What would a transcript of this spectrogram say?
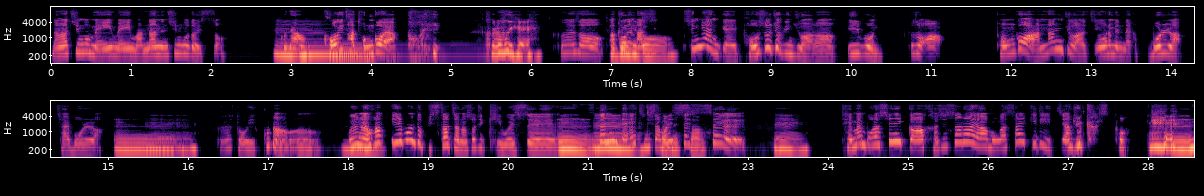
남자친구 매일매일 만나는 친구도 있어. 그냥 음. 거의 다 동거야. 거의. 그러게. 그래서 아 근데 나. 시- 신기한 게 보수적인 줄 알아. 일본. 그래서 아 동거 안한줄 알지. 왜냐면 내가 몰라. 잘 몰라. 음. 음. 그래서 더 있구나. 왜냐면 화- 일본도 비싸잖아. 솔직히 월세. 음. 센데 음, 진짜 많이 비싸. 쎄. 음. 대만보다 쓰니까 같이 살아야 뭔가 살 길이 있지 않을까 싶어. 음.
